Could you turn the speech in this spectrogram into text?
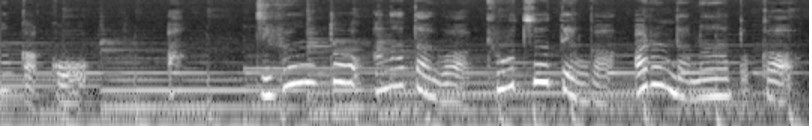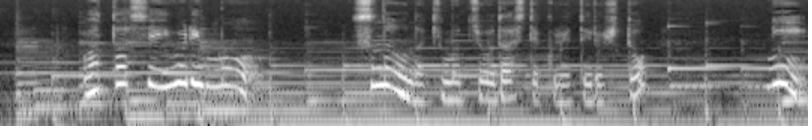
なんかこうあ自分とあなたは共通点があるんだなとか私よりも素直な気持ちを出してくれてる人に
